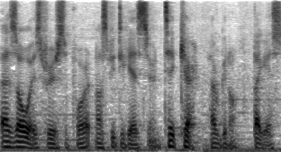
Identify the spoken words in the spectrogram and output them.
as always, for your support. I'll speak to you guys soon. Take care. Have a good one. Bye, guys.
